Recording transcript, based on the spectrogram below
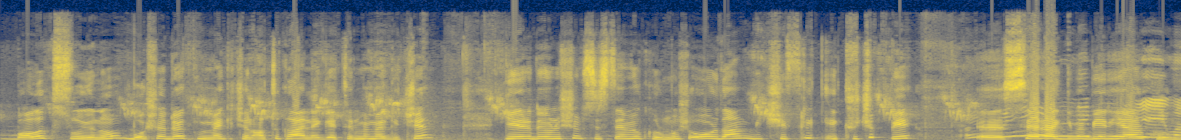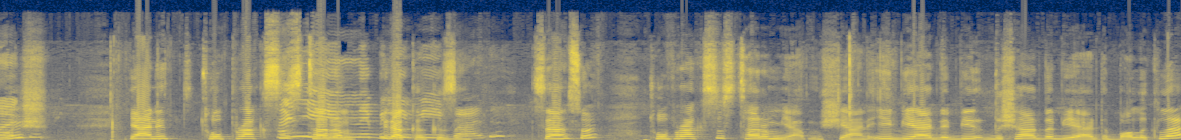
Balık suyunu boşa dökmemek için, atık haline getirmemek için geri dönüşüm sistemi kurmuş. Oradan bir çiftlik, e, küçük bir e, sera gibi bir yer kurmuş. Yani topraksız tarım. Bir dakika kızım. Sen sor. Topraksız tarım yapmış. Yani bir yerde bir dışarıda bir yerde balıklar,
